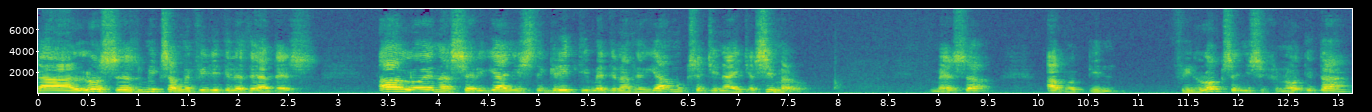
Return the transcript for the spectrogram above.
Καλώς σας μίξαμε φίλοι τηλεθεατές. Άλλο ένα Σεριάννη στην Κρήτη με την αφαιριά μου ξεκινάει και σήμερα. Μέσα από την φιλόξενη συχνότητα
